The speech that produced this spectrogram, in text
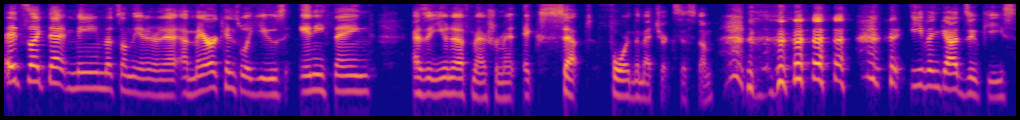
it's like that meme that's on the internet. Americans will use anything as a unit of measurement except for the metric system. Even Godzookys.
